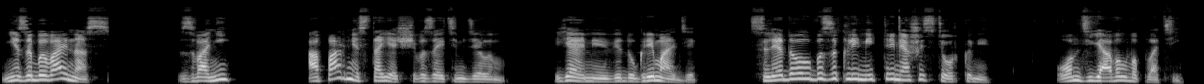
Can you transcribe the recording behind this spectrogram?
«Не забывай нас! Звони!» А парня, стоящего за этим делом, я имею в виду Гримальди, следовало бы заклеймить тремя шестерками. Он дьявол воплоти.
